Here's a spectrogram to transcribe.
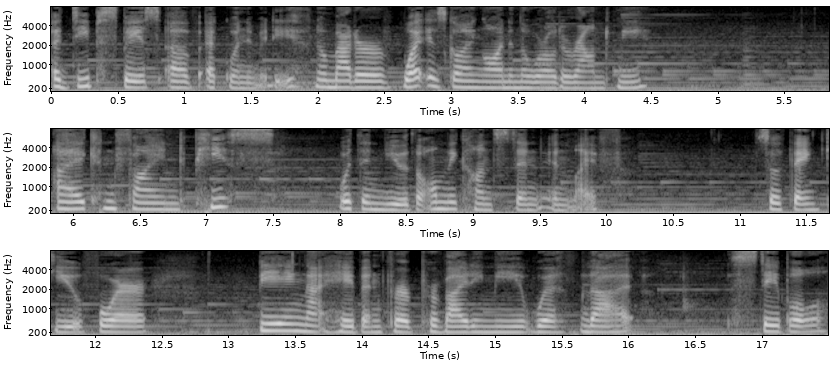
a deep space of equanimity, no matter what is going on in the world around me. I can find peace within you, the only constant in life. So thank you for being that haven, for providing me with that stable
